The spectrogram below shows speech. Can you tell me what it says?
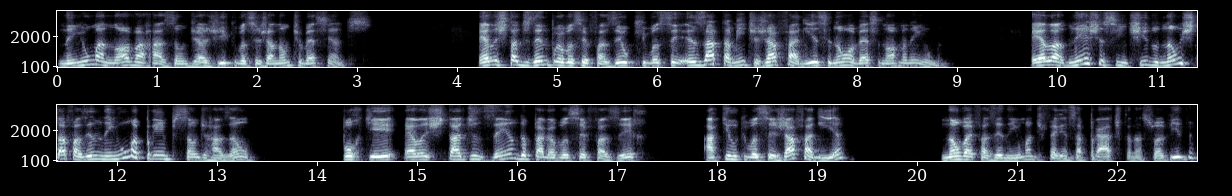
nenhuma nova razão de agir que você já não tivesse antes ela está dizendo para você fazer o que você exatamente já faria se não houvesse norma nenhuma. Ela, neste sentido, não está fazendo nenhuma preempção de razão, porque ela está dizendo para você fazer aquilo que você já faria, não vai fazer nenhuma diferença prática na sua vida,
